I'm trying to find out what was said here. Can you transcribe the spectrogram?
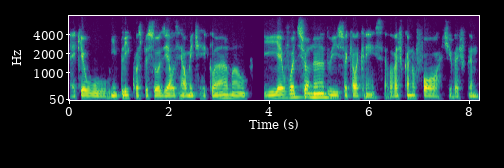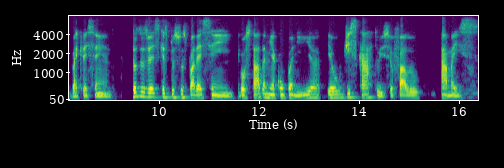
é, que eu implico as pessoas e elas realmente reclamam. E eu vou adicionando isso àquela crença. Ela vai ficando forte, vai ficando, vai crescendo. Todas as vezes que as pessoas parecem gostar da minha companhia, eu descarto isso. Eu falo, ah, mas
